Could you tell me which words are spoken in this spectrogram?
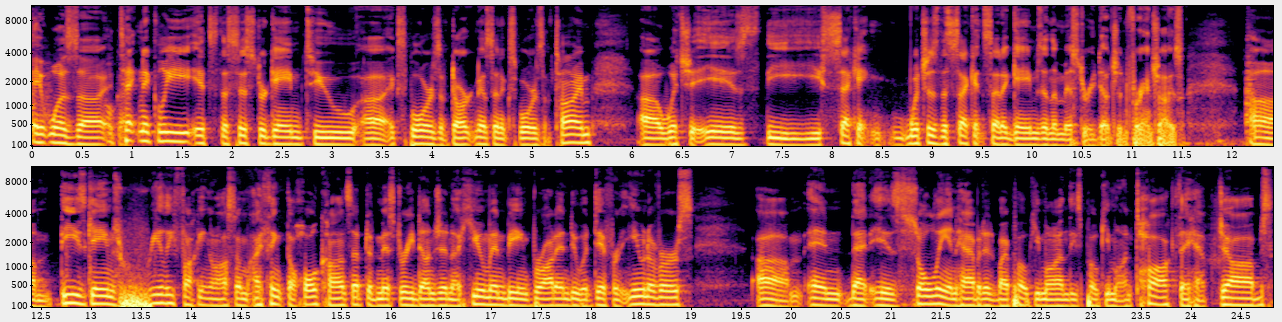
It was uh, technically it's the sister game to uh, Explorers of Darkness and Explorers of Time, uh, which is the second, which is the second set of games in the Mystery Dungeon franchise. Um, these games really fucking awesome. I think the whole concept of Mystery Dungeon, a human being brought into a different universe, um, and that is solely inhabited by Pokemon. These Pokemon talk, they have jobs,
